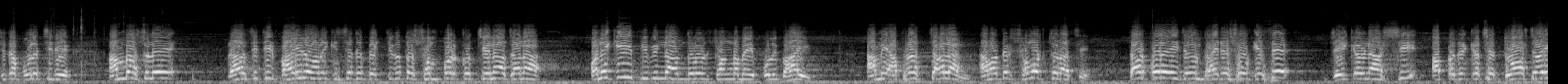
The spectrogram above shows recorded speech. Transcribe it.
যেটা বলেছি যে আমরা আসলে রাজনীতির বাইরে অনেকের সাথে ব্যক্তিগত সম্পর্ক, চেনা, জানা, অনেকেই বিভিন্ন আন্দোলন সংগ্রামে বলি, ভাই, আমি আপনার চালান, আমাদের সমর্থন আছে। তারপরে এই যেমন ভাইরা সহ গেছে, যেই কারণে আসছি, আপনাদের কাছে দোয়া চাই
